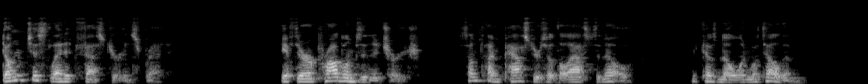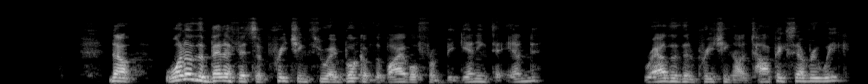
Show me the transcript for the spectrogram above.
Don't just let it fester and spread. If there are problems in the church, sometimes pastors are the last to know because no one will tell them. Now, one of the benefits of preaching through a book of the Bible from beginning to end, rather than preaching on topics every week,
